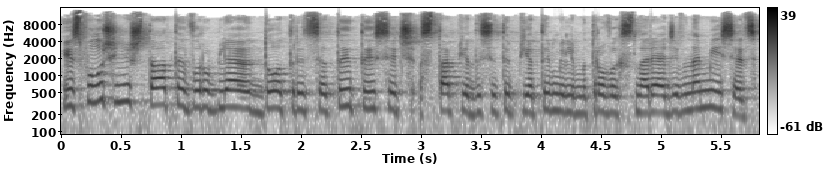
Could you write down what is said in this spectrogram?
І Сполучені Штати виробляють до 30 тисяч 155 міліметрових снарядів на місяць.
